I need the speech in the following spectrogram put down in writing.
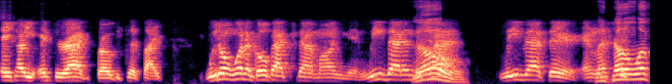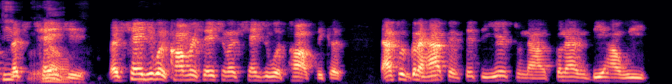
change how you interact, bro. Because like we don't want to go back to that monument. Leave that in the no. past. Leave that there, and let's just, people, let's change no. it. Let's change it with conversation. Let's change it with talk because that's what's gonna happen 50 years from now. It's gonna have to be how we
